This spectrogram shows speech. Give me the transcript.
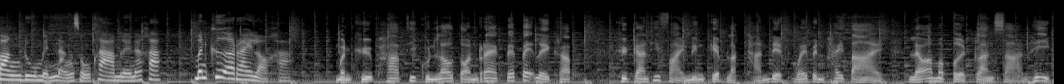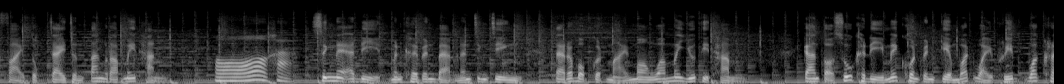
ฟังดูเหมือนหนังสงครามเลยนะคะ มันคืออะไรเหรอคะ มันคือภาพที่คุณเล่าตอนแรกเป๊ะๆเลยครับ คือการที่ฝ่ายหนึ่งเก็บหลักฐานเด็ดไว้เป็นไพ่ตาย แล้วเอามาเปิดกลางศาลให้อีกฝ่ายตกใจจนตั้งรับไม่ทัน อ๋อค่ะ ซึ่งในอดีตมันเคยเป็นแบบนั้นจริง ๆ แต่ระบบกฎหมายมองว่าไม่ยุติธรรม การต่อสู้คดีไม่ควรเป็นเกมวัดไหวพริบว่าใคร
